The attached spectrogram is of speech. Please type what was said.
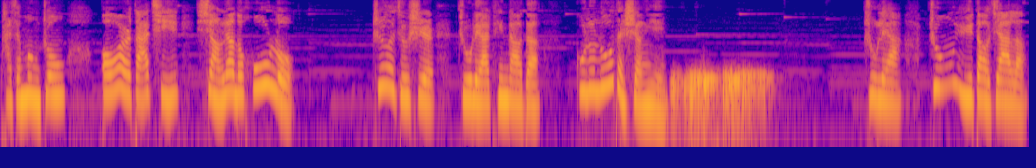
他在梦中偶尔打起响亮的呼噜，这就是茱莉亚听到的“咕噜噜”的声音。茱莉亚终于到家了，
